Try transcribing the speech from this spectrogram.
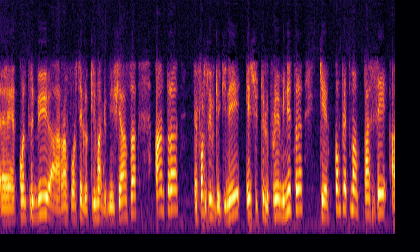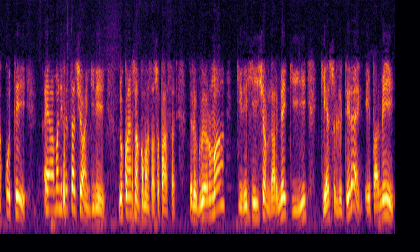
euh, contribue à renforcer le climat de méfiance entre les forces vives de Guinée et surtout le Premier ministre qui est complètement passé à côté et la manifestation en Guinée, nous connaissons comment ça se passe. C'est le gouvernement qui réquisitionne l'armée qui, qui est sur le terrain. Et parmi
